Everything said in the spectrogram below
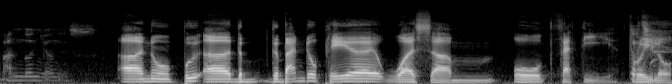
bandoneonist. Uh, no, Pu- uh, the the bando player was um, old fatty Troilo.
